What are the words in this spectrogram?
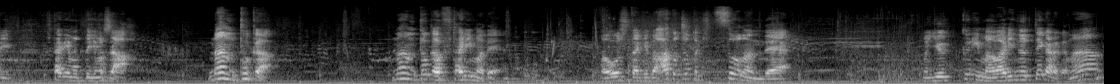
二人二人持ってきましたなんとかなんとか2人まで倒したけど、あとちょっときつそうなんで、まあ、ゆっくり周り塗ってからかな。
